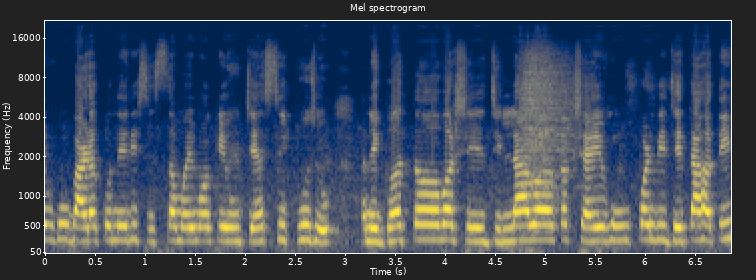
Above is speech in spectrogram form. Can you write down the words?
હું બાળકોને રિસીસ સમયમાં કેવું ચેસ શીખવું છું. અને ગત વર્ષે જિલ્લા કક્ષાએ હું પણ વિજેતા હતી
